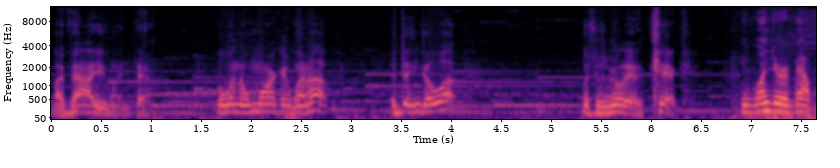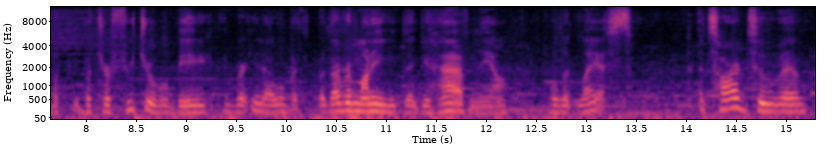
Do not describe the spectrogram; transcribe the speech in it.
my value went down. But when the market went up, it didn't go up, which was really a kick. You wonder about what, what your future will be, you know, but whatever money that you have now, will it last? It's hard to uh,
